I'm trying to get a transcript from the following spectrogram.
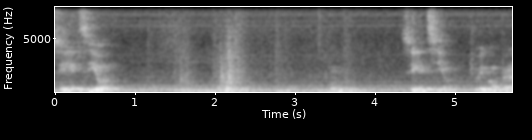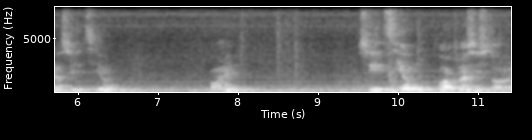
silizione silizione ci vuoi comprare una silizione? buone. Silizione porta una sistole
